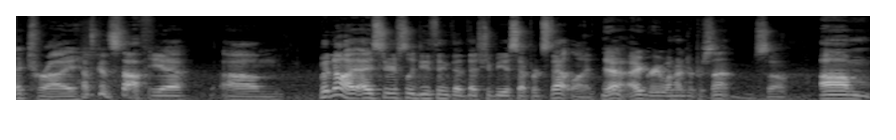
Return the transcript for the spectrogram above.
I try. That's good stuff. Yeah. Um, but no, I, I seriously do think that that should be a separate stat line. Yeah, I agree 100%. So, Um,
